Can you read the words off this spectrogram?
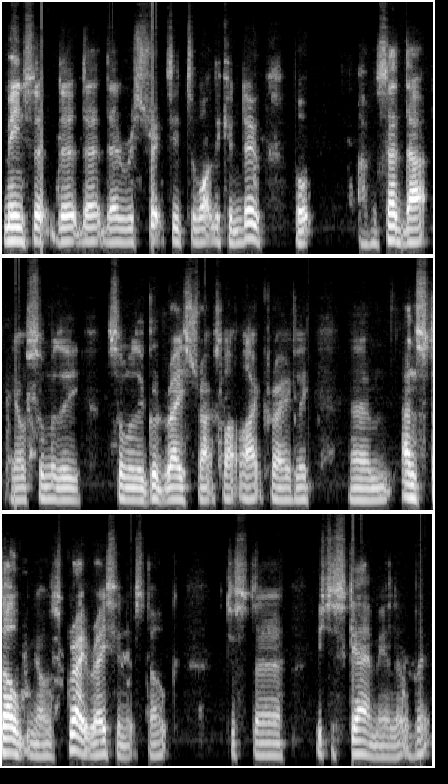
means that they're, they're, they're, restricted to what they can do. But having said that, you know some of the some of the good racetracks like like Cradley um, and Stoke, you know, it's great racing at Stoke. Just uh, used to scare me a little bit.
